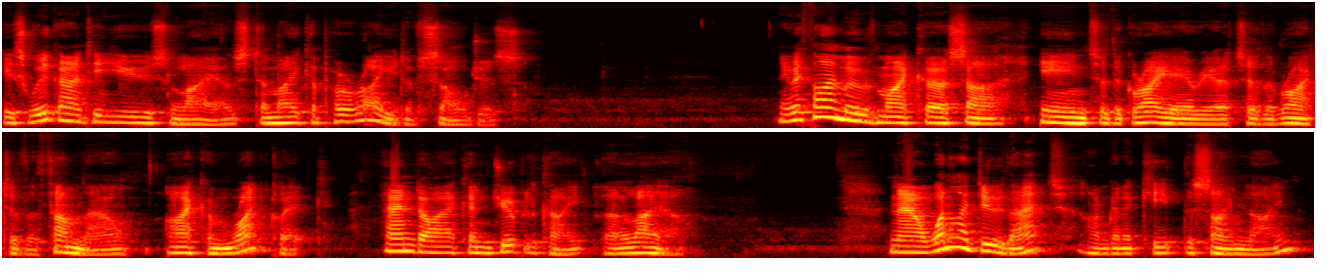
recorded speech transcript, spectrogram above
is we're going to use layers to make a parade of soldiers. Now if I move my cursor into the grey area to the right of the thumbnail, I can right click and I can duplicate the layer. Now when I do that, I'm going to keep the same name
